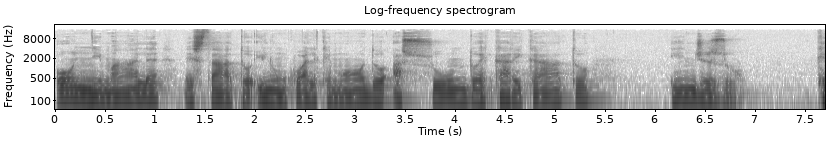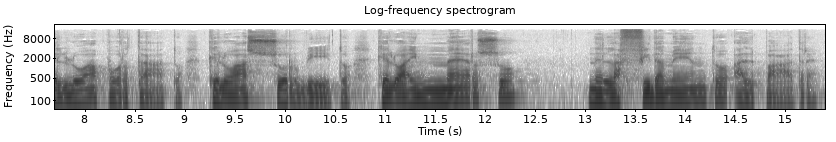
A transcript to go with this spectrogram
ogni male è stato in un qualche modo assunto e caricato in Gesù, che lo ha portato, che lo ha assorbito, che lo ha immerso nell'affidamento al Padre.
